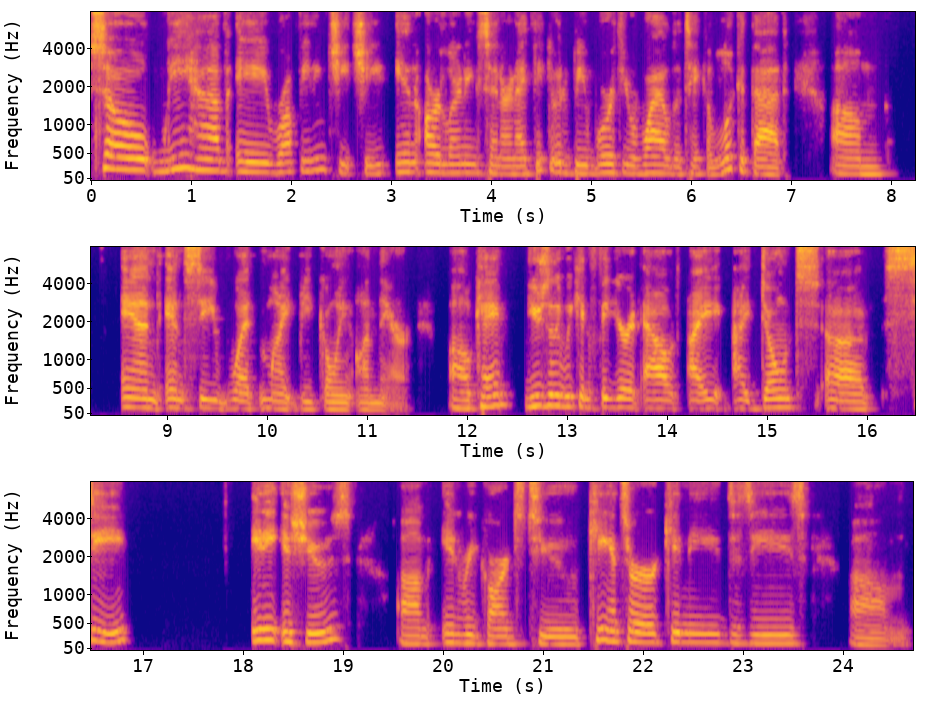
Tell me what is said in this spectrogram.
So we have a raw feeding cheat sheet in our learning center, and I think it would be worth your while to take a look at that um, and and see what might be going on there. Okay, usually we can figure it out. I I don't uh, see any issues um, in regards to cancer, kidney disease, um,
